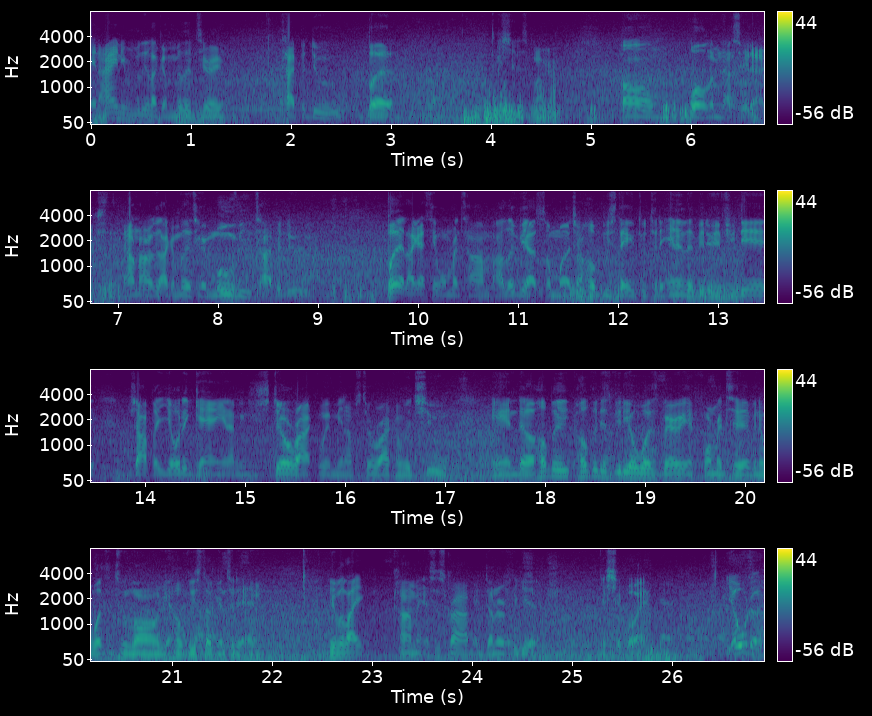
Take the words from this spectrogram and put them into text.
And I ain't even really like a military type of dude, but this shit is fire. Um, well, let me not say that actually. I'm not really like a military movie type of dude. But like I said one more time, I love you guys so much. I hope you stayed through to the end of the video. If you did, drop a Yoda gang. I mean, you're still rocking with me, and I'm still rocking with you. And uh, hopefully, hopefully this video was very informative and it wasn't too long, and hopefully stuck into the end. Leave a like, comment, and subscribe, and don't ever forget, it's your boy, Yoda.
